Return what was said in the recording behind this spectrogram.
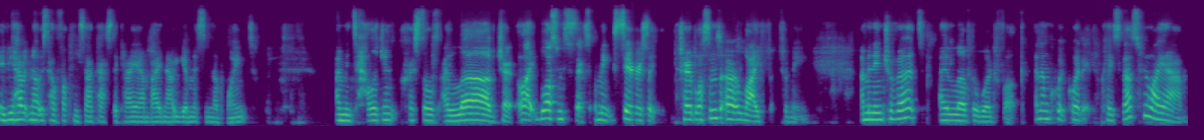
if you haven't noticed how fucking sarcastic i am by now you're missing the point I'm intelligent crystals. I love cherry, like blossoms to sex. I mean, seriously, cherry blossoms are a life for me. I'm an introvert. I love the word fuck and I'm quick witted. Okay, so that's who I am.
